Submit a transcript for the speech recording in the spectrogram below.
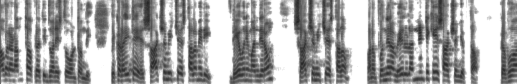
ఆవరణంతా ప్రతిధ్వనిస్తూ ఉంటుంది. ఇక్కడైతే సాక్ష్యం ఇచ్చే స్థలం ఇది. దేవుని మందిరం సాక్ష్యం ఇచ్చే స్థలం. మనం పొందిన మేలులన్నింటికీ సాక్ష్యం చెప్తాం. ప్రభువా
